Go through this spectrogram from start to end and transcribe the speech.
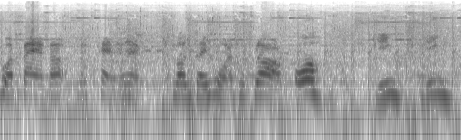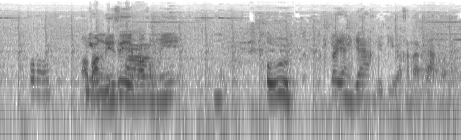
หัวแตกก็ไม่แข็งเนี่ยหล่นใส่หัวทุกดอกโอ้ยิงยิงมาฝั่งนี้สิมาฝั่งนี้เออก็ยังยากอยู่ดีว่าขนาดดักแล้วนะ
